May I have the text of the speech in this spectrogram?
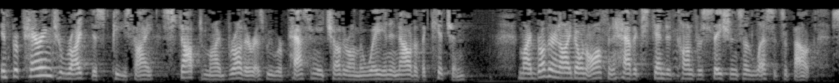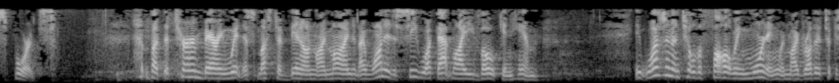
In preparing to write this piece, I stopped my brother as we were passing each other on the way in and out of the kitchen. My brother and I don't often have extended conversations unless it's about sports. But the term bearing witness must have been on my mind and I wanted to see what that might evoke in him. It wasn't until the following morning when my brother took a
